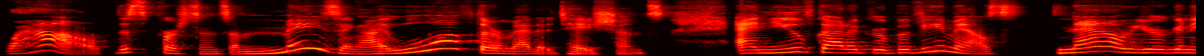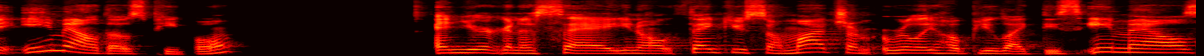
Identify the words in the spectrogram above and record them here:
wow, this person's amazing. I love their meditations. And you've got a group of emails. Now you're going to email those people and you're going to say, you know, thank you so much. I really hope you like these emails.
